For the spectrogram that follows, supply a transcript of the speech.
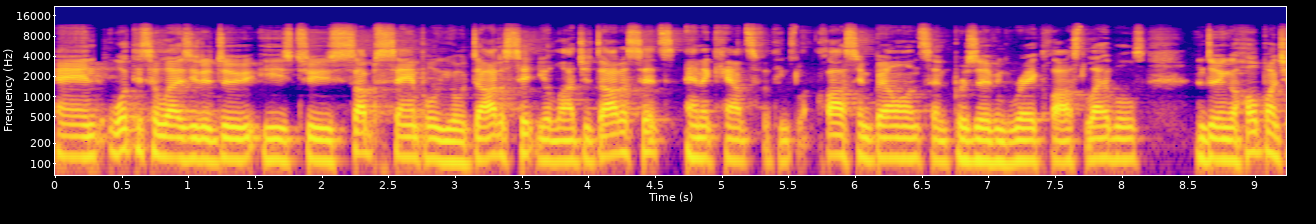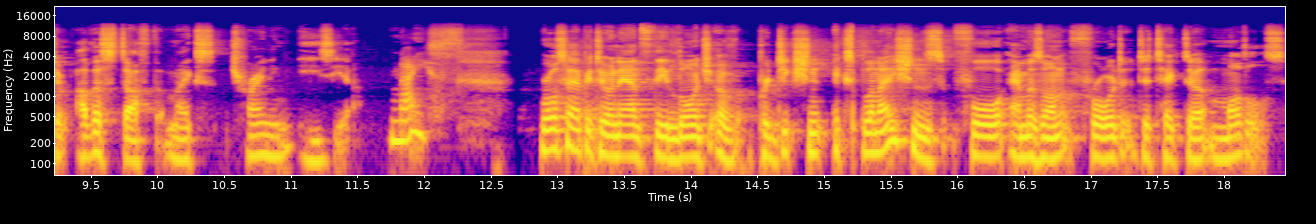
And what this allows you to do is to subsample your data set, your larger data sets, and accounts for things like class imbalance and preserving rare class labels and doing a whole bunch of other stuff that makes training easier. Nice. We're also happy to announce the launch of prediction explanations for Amazon fraud detector models.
